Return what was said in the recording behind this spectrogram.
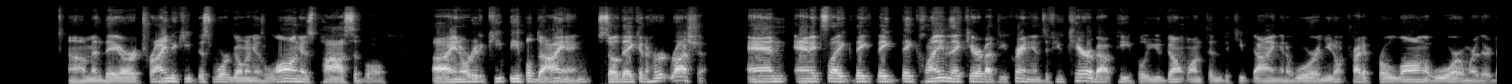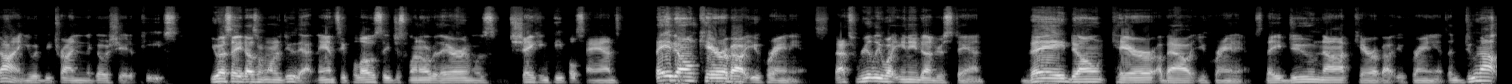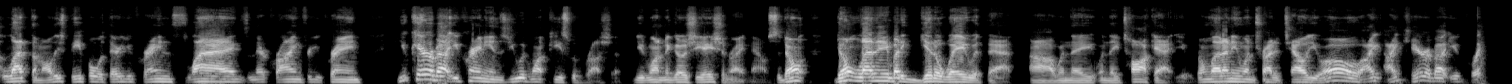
Um, and they are trying to keep this war going as long as possible uh, in order to keep people dying so they can hurt Russia. And and it's like they, they they claim they care about the Ukrainians. If you care about people, you don't want them to keep dying in a war, and you don't try to prolong a war and where they're dying. You would be trying to negotiate a peace. USA doesn't want to do that. Nancy Pelosi just went over there and was shaking people's hands. They don't care about Ukrainians. That's really what you need to understand. They don't care about Ukrainians. They do not care about Ukrainians. And do not let them, all these people with their Ukraine flags and they're crying for Ukraine you care about Ukrainians, you would want peace with Russia. You'd want negotiation right now. So don't don't let anybody get away with that uh, when they when they talk at you. Don't let anyone try to tell you, oh, I, I care about Ukraine.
